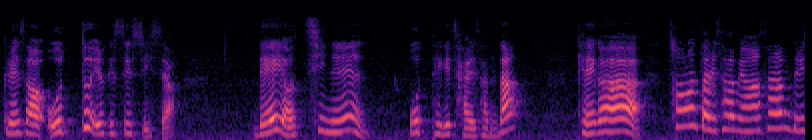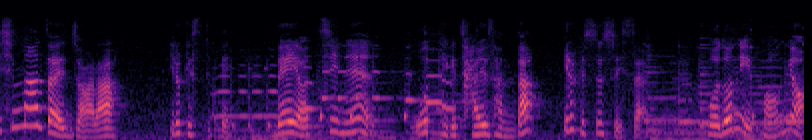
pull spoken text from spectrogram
그래서 옷도 이렇게 쓸 수 있어요. 내 여친은 옷 되게 잘 산다. 걔가 천 원짜리 사면 사람들이 10만 원짜리인 줄 알아. 이렇게 쓸 때. 내 여친은 옷 되게 잘 산다. 이렇게 쓸 수 있어요. 我的女朋友,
